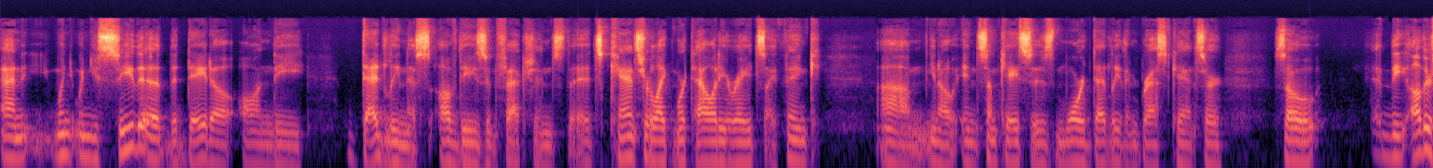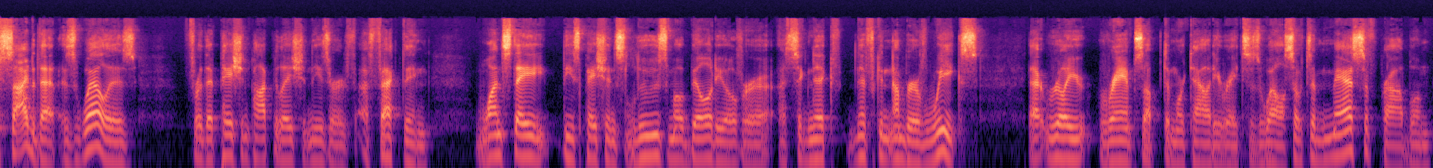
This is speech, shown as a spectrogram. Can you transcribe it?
And when when you see the the data on the deadliness of these infections, it's cancer-like mortality rates. I think um, you know, in some cases more deadly than breast cancer. So the other side of that as well is for the patient population these are affecting, once they these patients lose mobility over a significant number of weeks, that really ramps up the mortality rates as well. So it's a massive problem,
